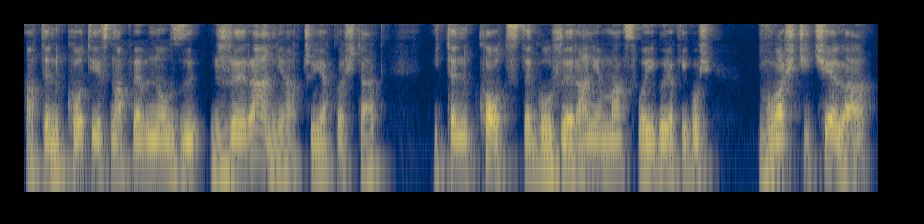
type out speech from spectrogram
a ten kot jest na pewno z żerania, czy jakoś tak, i ten kot z tego żerania ma swojego jakiegoś właściciela,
